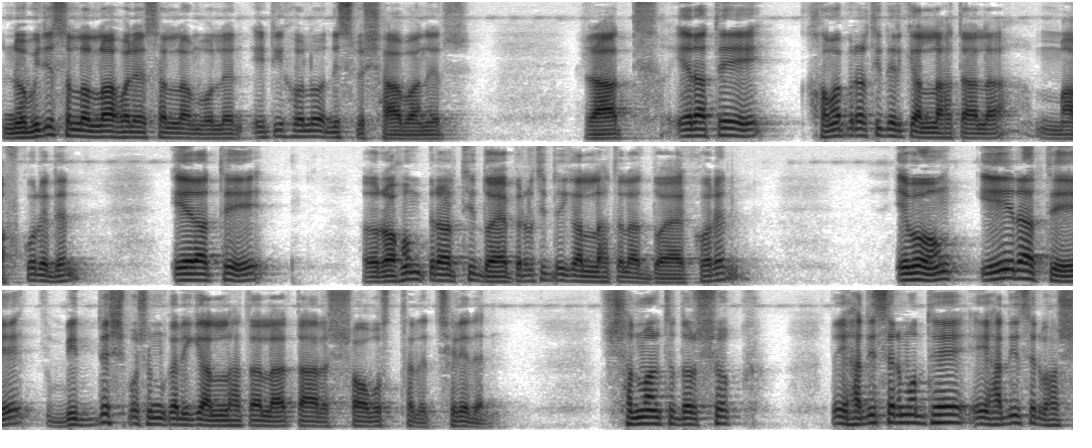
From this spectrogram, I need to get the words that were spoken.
নবীজি সাল্লাহ সাল্লাম বললেন, এটি হলো নিসবে শাহবানের রাত। এ রাতে ক্ষমা প্রার্থীদেরকে আল্লাহ তালা মাফ করে দেন। এ রাতে রহম প্রার্থী, দয়া প্রার্থী থেকে আল্লাহ তালা দয়া করেন এবং এ রাতে বিদ্বেষ পোষণকারীকে আল্লাহ তালা তার স্বঅবস্থানে ছেড়ে দেন। সম্মানিত দর্শক, তো এই হাদিসের মধ্যে, এই হাদিসের ভাষ্য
